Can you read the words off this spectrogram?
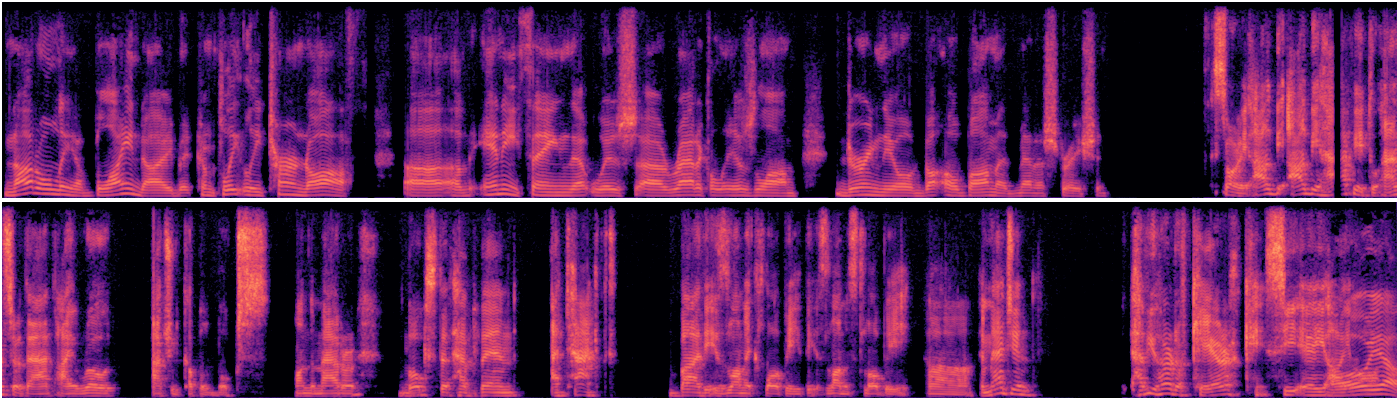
not only a blind eye but completely turned off uh, of anything that was uh, radical Islam during the Obama administration? Sorry, I'll be I'll be happy to answer that. I wrote actually a couple of books on the matter, mm-hmm. books that have been attacked by the Islamic lobby, the Islamist lobby. Uh, imagine, have you heard of CAIR? C A I R. Oh yeah.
